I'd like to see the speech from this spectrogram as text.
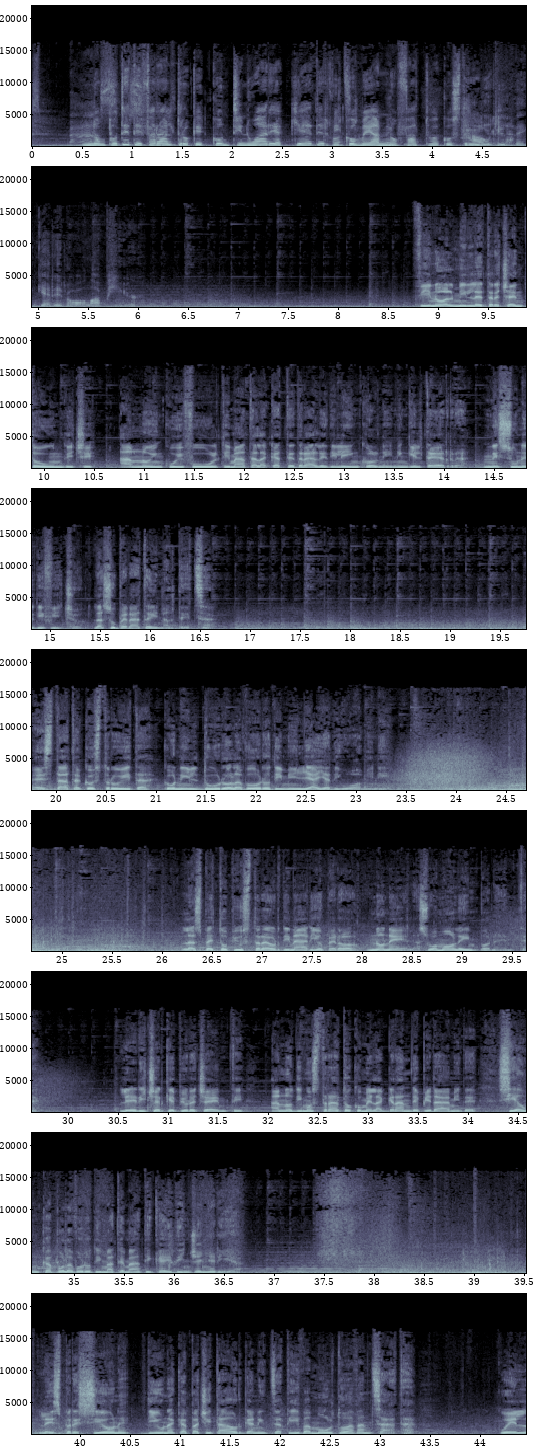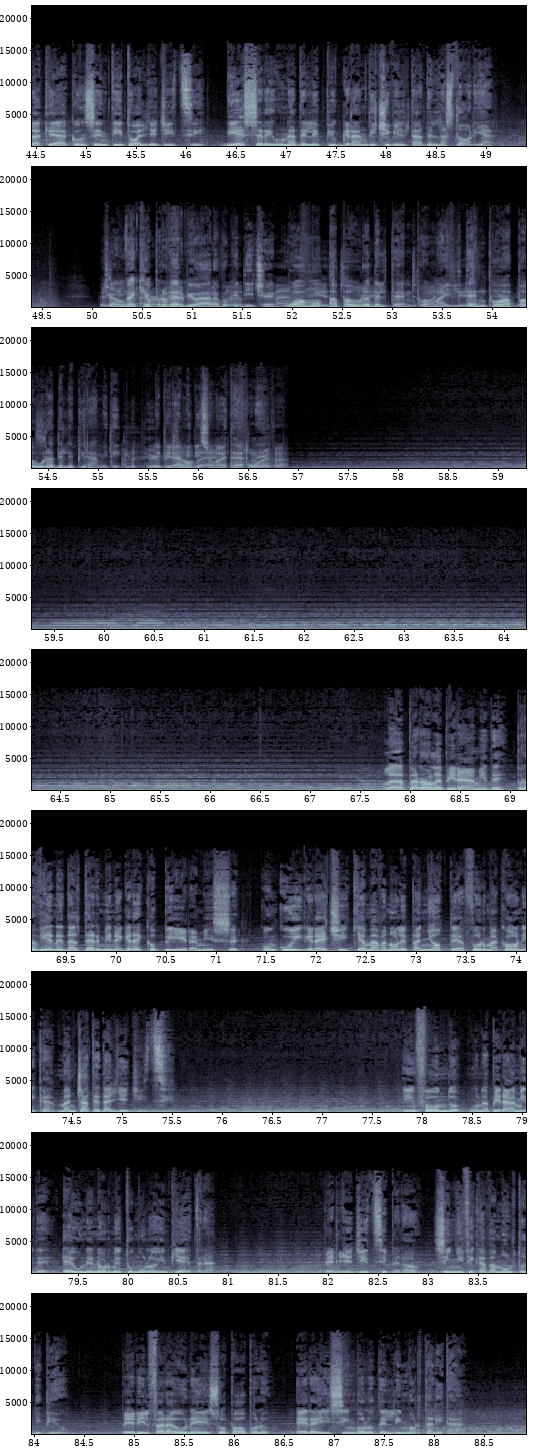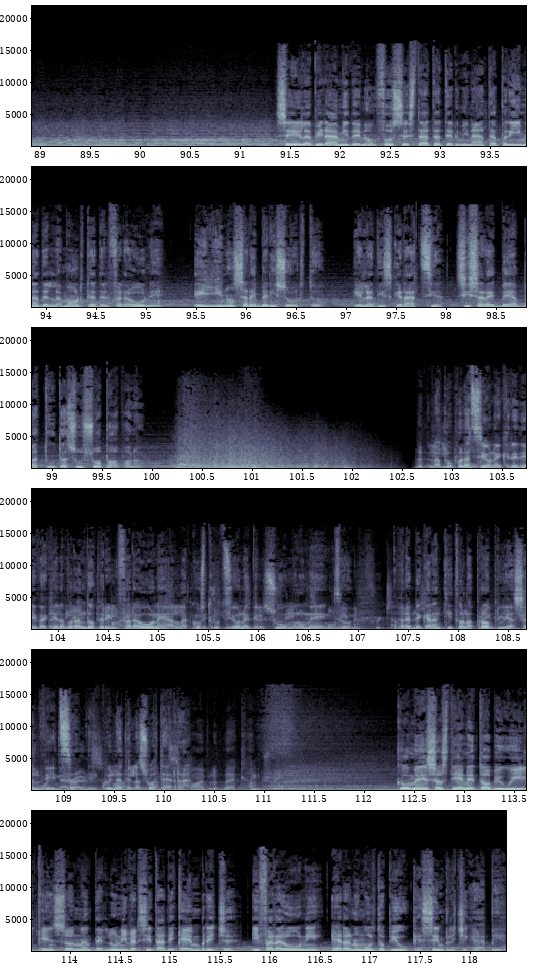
non potete far altro che continuare a chiedervi come hanno fatto a costruirla. Fino al 1311, anno in cui fu ultimata la cattedrale di Lincoln in Inghilterra, nessun edificio l'ha superata in altezza. È stata costruita con il duro lavoro di migliaia di uomini. L'aspetto più straordinario però non è la sua mole imponente. Le ricerche più recenti hanno dimostrato come la Grande Piramide sia un capolavoro di matematica ed ingegneria l'espressione di una capacità organizzativa molto avanzata, quella che ha consentito agli egizi di essere una delle più grandi civiltà della storia. C'è un vecchio proverbio arabo che dice l'uomo ha paura del tempo, ma il tempo ha paura delle piramidi. Le piramidi sono eterne. La parola piramide proviene dal termine greco piramis, con cui i greci chiamavano le pagnotte a forma conica mangiate dagli egizi. In fondo, una piramide è un enorme tumulo in pietra. Per gli egizi, però, significava molto di più. Per il faraone e il suo popolo era il simbolo dell'immortalità. Se la piramide non fosse stata terminata prima della morte del faraone, egli non sarebbe risorto e la disgrazia si sarebbe abbattuta sul suo popolo. La popolazione credeva che lavorando per il faraone alla costruzione del suo monumento avrebbe garantito la propria salvezza e quella della sua terra. Come sostiene Toby Wilkinson dell'Università di Cambridge, i faraoni erano molto più che semplici capi.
